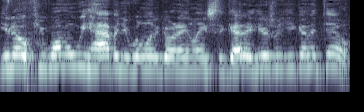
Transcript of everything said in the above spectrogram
you know, if you want what we have and you're willing to go to any lengths to get it, here's what you're going to do.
